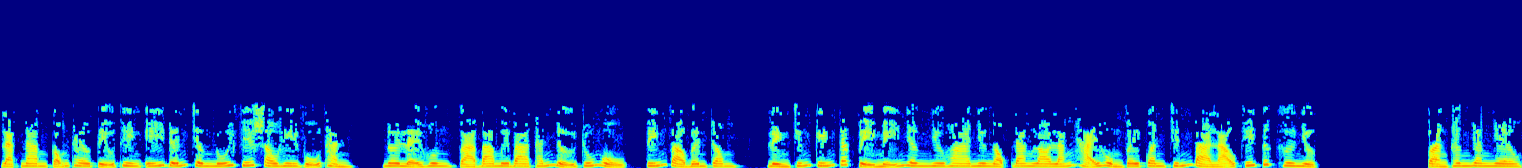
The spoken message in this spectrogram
Lạc Nam cổng theo tiểu thiên ý đến chân núi phía sau Hy Vũ Thành, nơi Lệ Huân và 33 thánh nữ trú ngụ, tiến vào bên trong, liền chứng kiến các vị mỹ nhân như hoa như ngọc đang lo lắng hải hùng vây quanh chính bà lão khí tức hư nhược. Toàn thân nhăn nheo,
